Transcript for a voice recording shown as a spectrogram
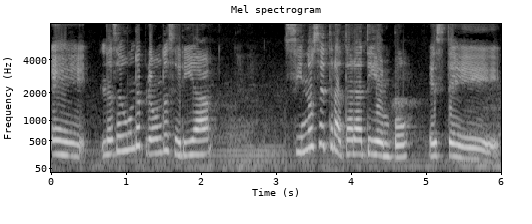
Eh, la segunda pregunta sería, si no se tratara a tiempo, este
